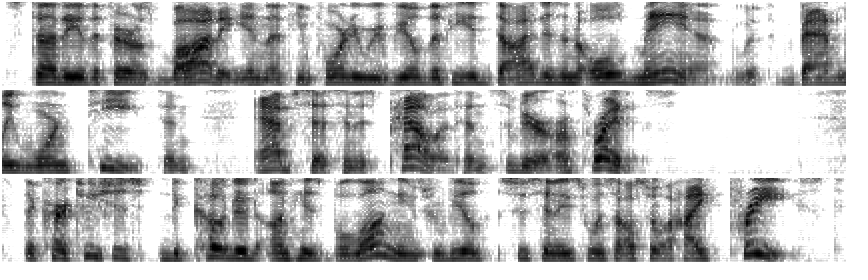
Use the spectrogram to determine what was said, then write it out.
Study of the pharaoh's body in 1940 revealed that he had died as an old man with badly worn teeth and abscess in his palate and severe arthritis. The cartouches decoded on his belongings revealed Psusennes was also a high priest.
